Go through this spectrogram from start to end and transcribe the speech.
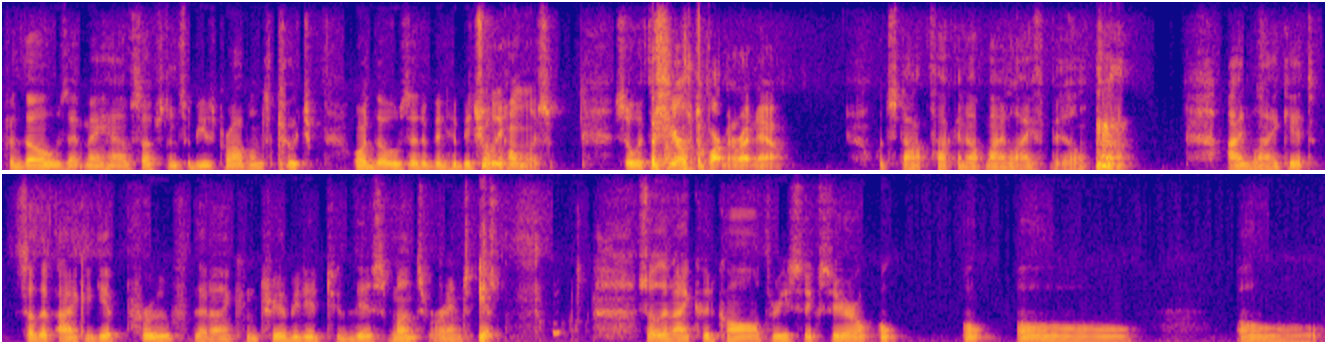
For those that may have substance abuse problems, pooch, or those that have been habitually homeless. So if the sheriff's department right now would stop fucking up my life, Bill. I'd like it so that I could get proof that I contributed to this month's rent. Yes. So that I could call 360. Oh, oh, oh, oh.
